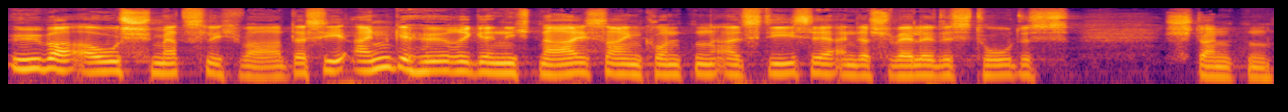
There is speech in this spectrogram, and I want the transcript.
überaus schmerzlich war, dass sie Angehörige nicht nahe sein konnten, als diese an der Schwelle des Todes standen.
